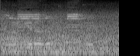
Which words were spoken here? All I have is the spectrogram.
phone गिरा था तो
